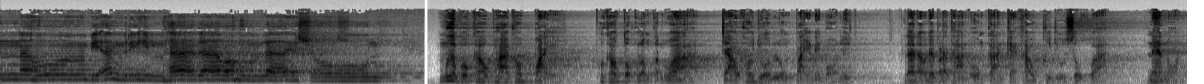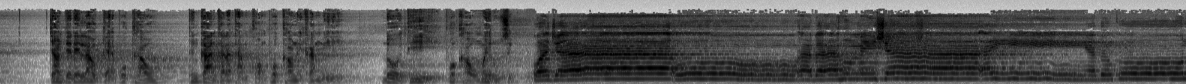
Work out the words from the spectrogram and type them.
بأمرهم هذا وهم لا يشعرون เมื่อพวกเขาพาเขาไป พวกเขาตกลงกันว่าจะเอาเขาโยนลงไปในบ่อลึก และเราได้ประทานองค์การแก่เขาคือยูซุฟว่า แน่นอน เจ้าจะได้เล่าแก่พวกเขาถึงการกระทำของพวกเขาในครั้งนี้ โดยที่พวกเขาไม่รู้สึก وجاءوا أباهم عشاء يبكون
